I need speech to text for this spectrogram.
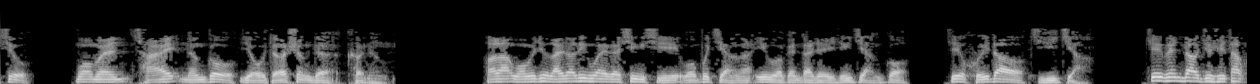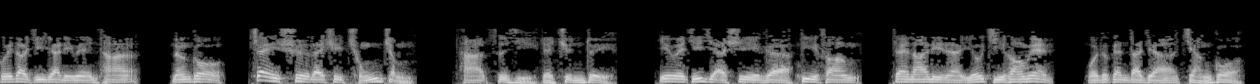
袖，我们才能够有得胜的可能。好了，我们就来到另外一个信息，我不讲了，因为我跟大家已经讲过，就回到吉甲。这篇道就是他回到吉甲里面，他能够再次来去重整他自己的军队，因为吉甲是一个地方，在哪里呢？有几方面我都跟大家讲过。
